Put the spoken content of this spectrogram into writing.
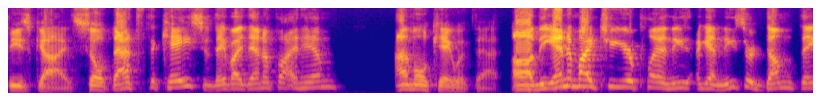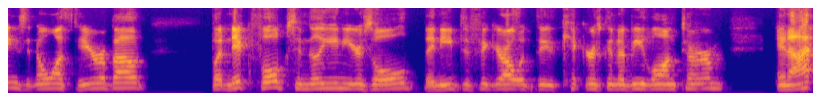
these guys. So if that's the case, if they've identified him, I'm okay with that. Uh, the end of my two year plan. These again, these are dumb things that no one wants to hear about. But Nick Folk's a million years old. They need to figure out what the kicker is going to be long term. And I,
